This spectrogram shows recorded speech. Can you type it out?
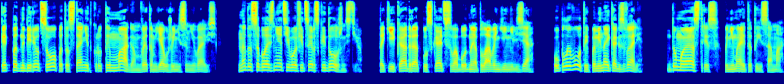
Как поднаберется опыта, станет крутым магом, в этом я уже не сомневаюсь. Надо соблазнять его офицерской должностью. Такие кадры отпускать в свободное плавание нельзя. Уплывут и поминай, как звали. Думаю, Астрис понимает это и сама.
